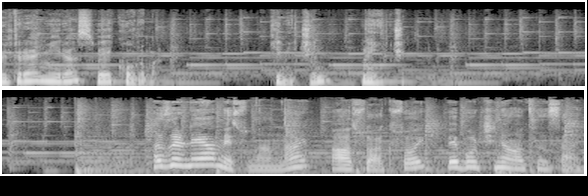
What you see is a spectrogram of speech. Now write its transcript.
Kültürel miras ve koruma. Kim için, ne için? Hazırlayan ve sunanlar Asu Aksoy ve Burçin Altınsay.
